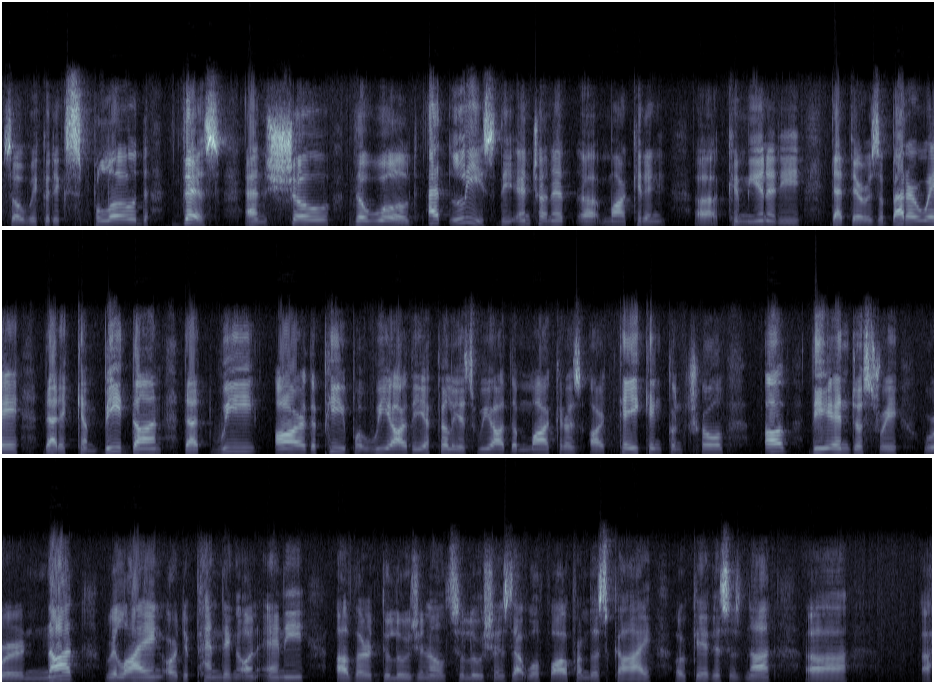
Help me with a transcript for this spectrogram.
so we could explode this and show the world, at least the internet uh, marketing uh, community that there is a better way, that it can be done, that we are the people, we are the affiliates, we are the marketers, are taking control of the industry. We're not relying or depending on any other delusional solutions that will fall from the sky. Okay, this is not. Uh, uh,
